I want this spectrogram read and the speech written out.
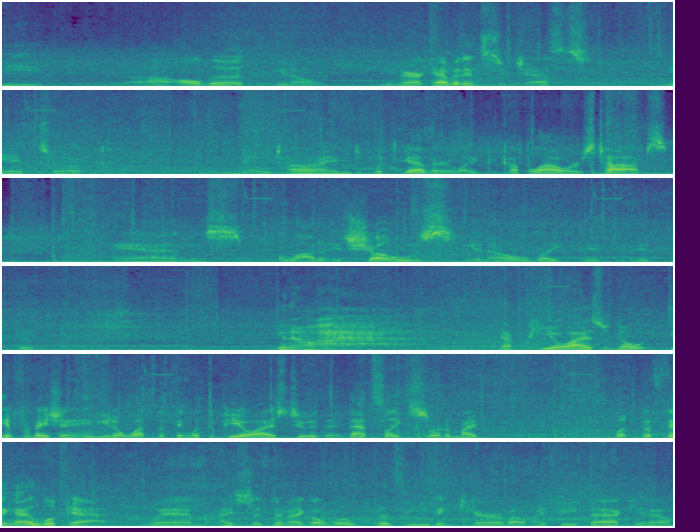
the, uh, all the, you know, numeric evidence suggests it took no time to put together, like a couple hours tops. And a lot of it shows, you know, like it, it the, you know, got POIs with no information. And you know what? The thing with the POIs too, that's like sort of my, what the thing I look at when I sit there and I go, well, does he even care about my feedback? You know,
